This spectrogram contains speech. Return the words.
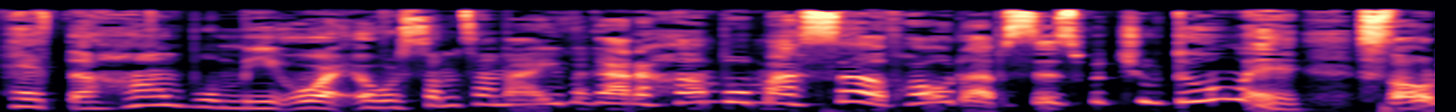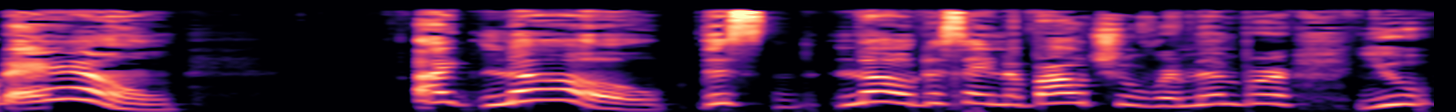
had to humble me or or sometimes i even gotta humble myself. Hold up sis what you doing? Slow down. Like no this no this ain't about you. Remember you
